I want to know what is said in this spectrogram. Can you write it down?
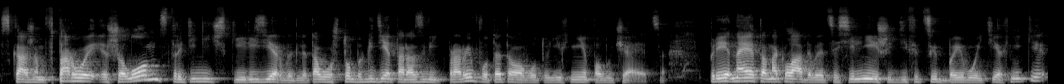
скажем, второй эшелон, стратегические резервы для того, чтобы где-то развить прорыв, вот этого вот у них не получается. При, на это накладывается сильнейший дефицит боевой техники.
